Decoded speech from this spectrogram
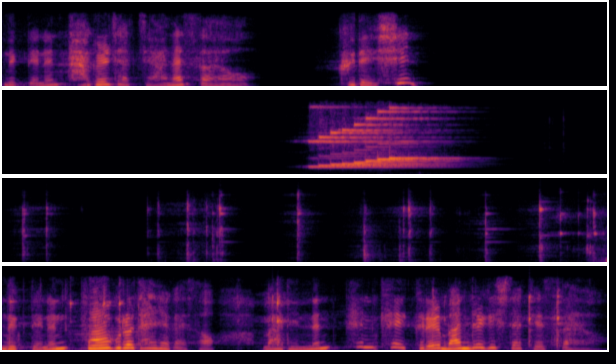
늑대는 닭을 잡지 않았어요. 그 대신 늑대는 부엌으로 달려가서 맛있는 팬케이크를 만들기 시작했어요.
